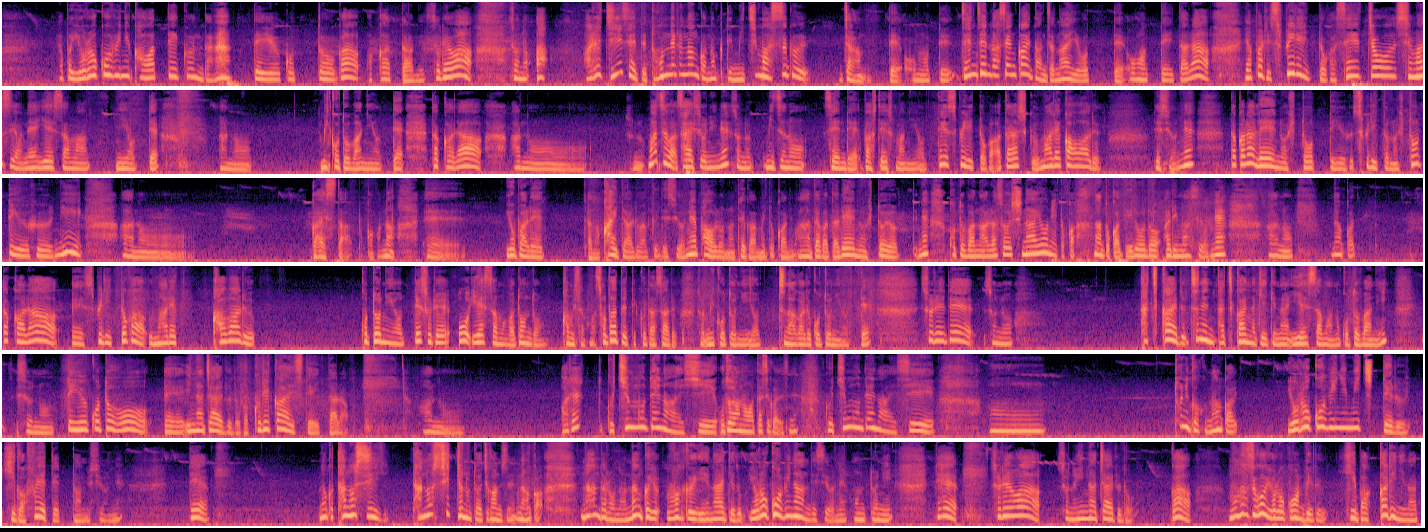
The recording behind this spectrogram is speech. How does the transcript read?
やっぱり喜びに変わっていくんだなっていうことが分かったんです。それはそのああれ人生ってトンネルなんかなくて道まっすぐじゃんって思って全然螺旋階段じゃないよってって思っていたらやっぱりスピリットが成長しますよねイエス様によって。あの御言葉によって。だからあのそのまずは最初にねその水の洗礼バステスマによってスピリットが新しく生まれ変わるですよね。だから霊の人っていうスピリットの人っていう風にあのガイスターとかかな、えー、呼ばれあの書いてあるわけですよね。パウロの手紙とかにも「あなた方霊の人よ」ってね言葉の争いしないようにとかなんとかっていろいろありますよね。あのなんかだから、えー、スピリットが生まれ変わることによってそれをイエス様がどんどん神様が育ててくださる。その御事によつながることによって。それでその立ち返る常に立ち返んなきゃいけないイエス様の言葉にそのっていうことを、えー、イナ・ジャイルドが繰り返していたらあのあれ？愚痴も出ないし大人の私がですね愚痴も出ないしうーんとにかくなんか喜びに満ちてる日が増えてったんですよね。でなんか楽しい楽しいっていうのとは違うんですね。なんかなんだろうな。なんかうまく言えないけど喜びなんですよね。本当に。でそれはそのインナーチャイルドがものすごい喜んでる日ばっかりになっ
